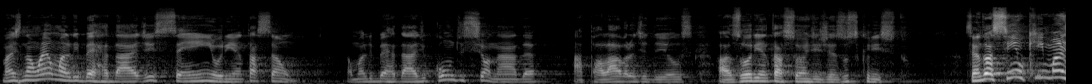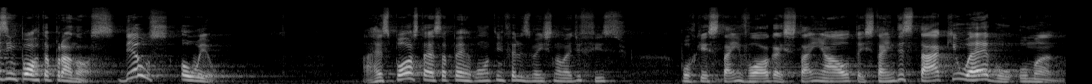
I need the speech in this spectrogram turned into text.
mas não é uma liberdade sem orientação, é uma liberdade condicionada a palavra de Deus, as orientações de Jesus Cristo. Sendo assim, o que mais importa para nós? Deus ou eu? A resposta a essa pergunta, infelizmente, não é difícil, porque está em voga, está em alta, está em destaque o ego humano.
